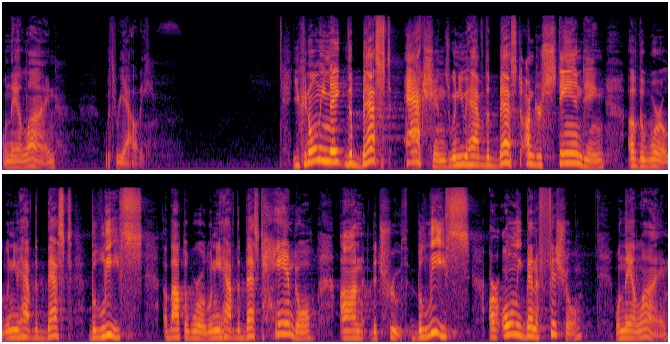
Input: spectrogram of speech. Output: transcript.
when they align with reality. You can only make the best actions when you have the best understanding of the world, when you have the best beliefs about the world, when you have the best handle on the truth. Beliefs are only beneficial when they align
